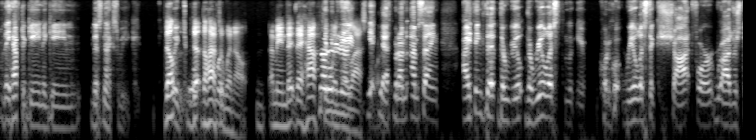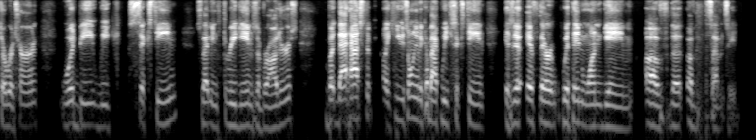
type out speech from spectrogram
they have to gain a game this next week. They'll like, they'll have to win out. I mean, they, they have no, to no, win no, their last. Yeah, yes, but I'm I'm saying I think that the real the realist quote unquote realistic shot for Rodgers to return would be week 16. So that means three games of Rodgers. But that has to like he's only going to come back week 16 is if they're within one game of the of the seven seed.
